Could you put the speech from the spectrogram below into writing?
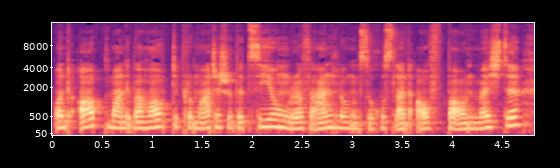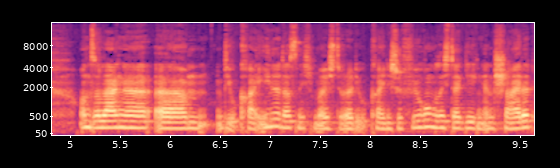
und ob man überhaupt diplomatische Beziehungen oder Verhandlungen zu Russland aufbauen möchte. Und solange ähm, die Ukraine das nicht möchte oder die ukrainische Führung sich dagegen entscheidet,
